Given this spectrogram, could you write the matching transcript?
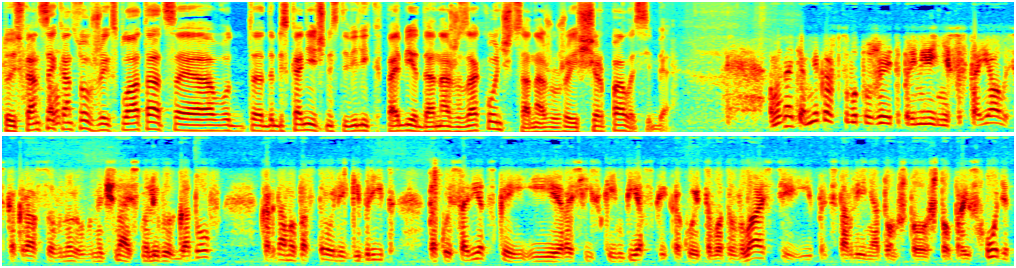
То есть, в конце концов же, эксплуатация вот э, до бесконечности Великой Победы, она же закончится, она же уже исчерпала себя. А вы знаете, а мне кажется, вот уже это примирение состоялось как раз в, ну, начиная с нулевых годов когда мы построили гибрид такой советской и российской имперской какой-то вот власти и представление о том, что, что происходит,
